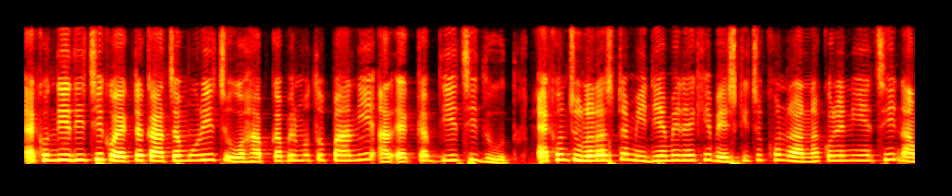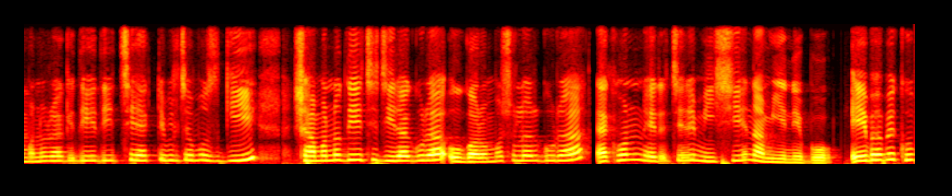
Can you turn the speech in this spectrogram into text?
এখন দিয়ে দিচ্ছি কয়েকটা কাঁচা মরিচ ও হাফ কাপের মতো পানি আর এক কাপ দিয়েছি দুধ। এখন চুলা রাসটা মিডিয়ামে রেখে বেশ কিছুক্ষণ রান্না করে নিয়েছি। নামানোর আগে দিয়ে দিচ্ছি এক টেবিল চামচ ঘি, সামান্য দিয়েছি জিরা গুঁড়া ও গরম মশলার গুঁড়া। এখন নেড়ে চেড়ে মিশিয়ে নামিয়ে নেব। এইভাবে খুব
